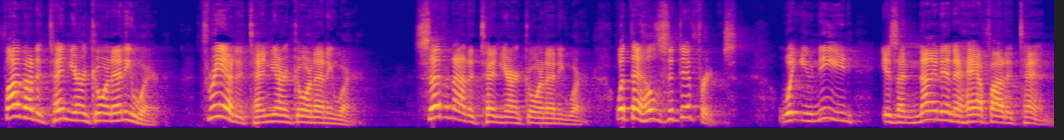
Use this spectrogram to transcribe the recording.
Five out of 10, you aren't going anywhere. Three out of 10, you aren't going anywhere. Seven out of 10, you aren't going anywhere. What the hell's the difference? What you need is a nine and a half out of 10.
